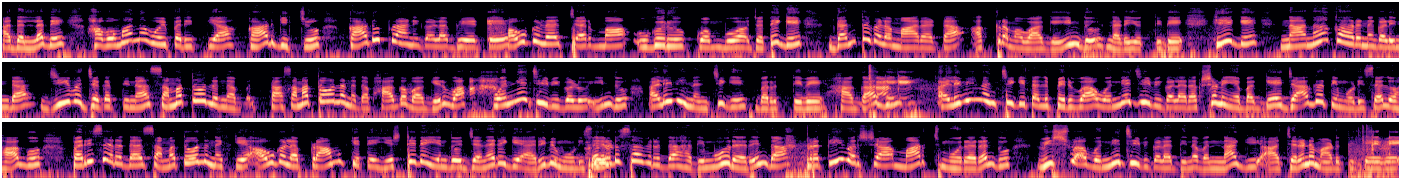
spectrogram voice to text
ಅದಲ್ಲದೆ ಹವಾಮಾನ ವೈಪರೀತ್ಯ ಕಾಡ್ಗಿಚ್ಚು ಕಾಡು ಪ್ರಾಣಿಗಳ ಬೇಟೆ ಅವುಗಳ ಚರ್ಮ ಉಗುರು ಕೊಂಬು ಜೊತೆಗೆ ದಂತಗಳ ಮಾರಾಟ ಅಕ್ರಮವಾಗಿ ಇಂದು ನಡೆಯುತ್ತಿದೆ. ಹೀಗೆ ನಾನಾ ಕಾರಣಗಳಿಂದ ಜೀವ ಜಗತ್ತಿನ ಸಮತೋಲನ ಸಮತೋಲನದ ಭಾಗವಾಗಿರುವ ವನ್ಯಜೀವಿಗಳು ಇಂದು ಅಳಿವಿನಂಚಿಗೆ ಬರುತ್ತಿವೆ. ಹಾಗಾಗಿ ಅಳಿವಿನಂಚಿಗೆ ತಲುಪಿರುವ ವನ್ಯಜೀವಿಗಳ ರಕ್ಷಣೆಯ ಬಗ್ಗೆ ಜಾಗೃತಿ ಮೂಡಿಸಲು ಹಾಗೂ ಪರಿಸರದ ಸಮತೋಲನಕ್ಕೆ ಅವುಗಳ ಪ್ರಾಮುಖ್ಯತೆ ಎಷ್ಟಿದೆ ಎಂದು ಜನರಿಗೆ ಅರಿವು ಮೂಡಿಸಿ ಎರಡು ಸಾವಿರದ ಹದಿಮೂರರಿಂದ ಪ್ರತಿ ವರ್ಷ ಮಾರ್ಚ್ ಮೂರರಂದು ವಿಶ್ವ ವನ್ಯಜೀವಿಗಳ ದಿನವನ್ನಾಗಿ ಆಚರಣೆ ಮಾಡುತ್ತಿದ್ದೇವೆ.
